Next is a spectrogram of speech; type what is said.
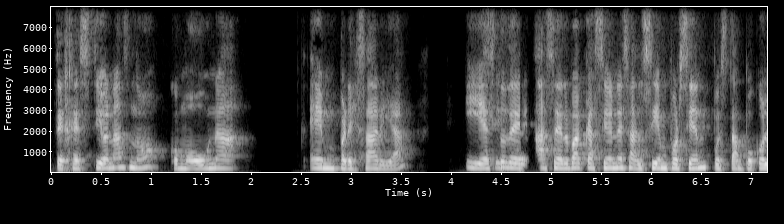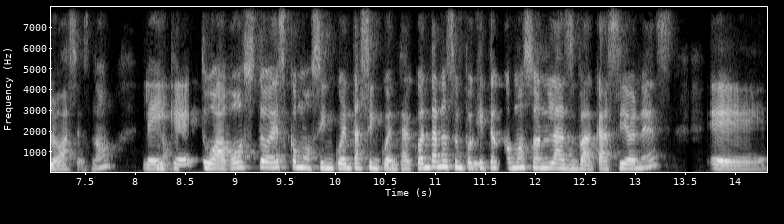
te, gestionas, ¿no? Como una empresaria y esto de hacer vacaciones al 100%, pues tampoco lo haces, ¿no? Leí que tu agosto es como 50-50. Cuéntanos un poquito cómo son las vacaciones eh,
